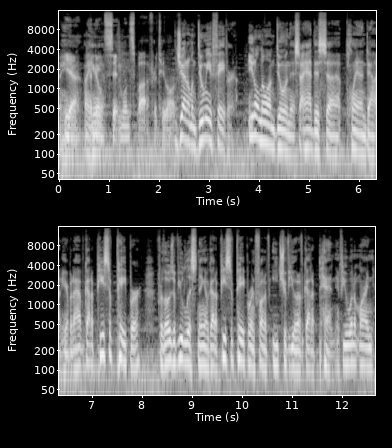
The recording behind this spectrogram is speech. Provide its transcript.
I hear yeah, you. I I, don't you. sit in one spot for too long. Gentlemen, do me a favor. You don't know I'm doing this. I had this uh, planned out here, but I've got a piece of paper. For those of you listening, I've got a piece of paper in front of each of you, and I've got a pen. If you wouldn't mind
